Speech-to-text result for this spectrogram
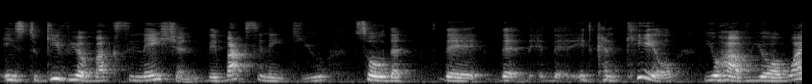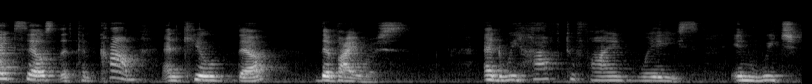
is to give you a vaccination. They vaccinate you so that the, the, the, it can kill. You have your white cells that can come and kill the, the virus. And we have to find ways in which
